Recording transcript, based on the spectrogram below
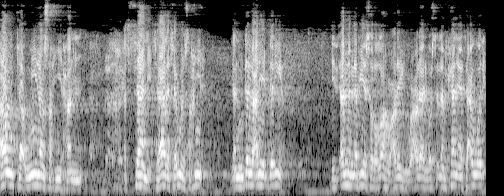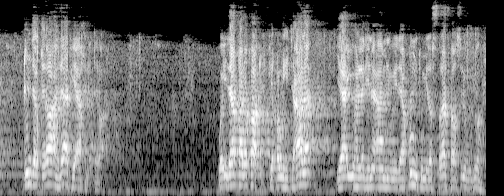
أو تأويلا صحيحا؟ الثاني هذا تأويل صحيح لأنه دل عليه الدليل إذ أن النبي صلى الله عليه وعلى آله وسلم كان يتعوذ عند القراءة لا في آخر القراءة. وإذا قال قائل في قوله تعالى يا أيها الذين آمنوا إذا قمتم إلى الصلاة فاغسلوا وجوهكم.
